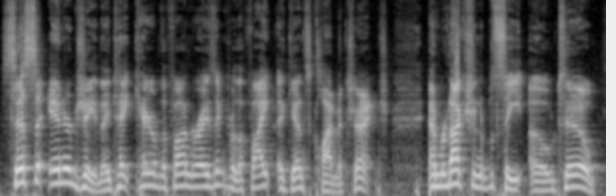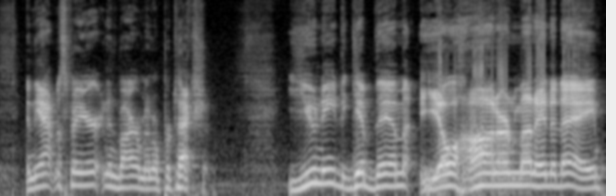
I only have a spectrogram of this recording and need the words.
CISA Energy, they take care of the fundraising for the fight against climate change and reduction of the CO2 in the atmosphere and environmental protection. You need to give them your hard earned money today.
